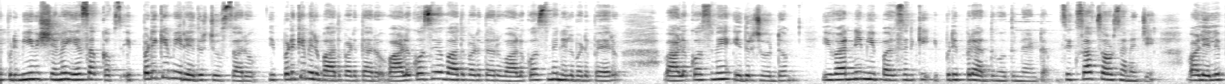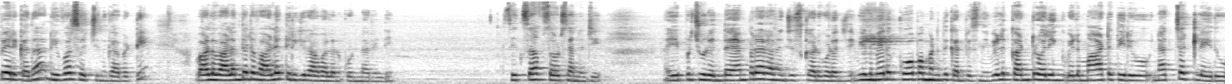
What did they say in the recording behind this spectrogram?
ఇప్పుడు మీ విషయంలో ఏ సబ్ కప్స్ ఇప్పటికీ మీరు ఎదురు చూస్తారు. ఇప్పటికీ మీరు బాధపడతారు. వాళ్ళ కోసమే బాధపడతారు. వాళ్ళ కోసమే నిలబడిపోయారు. వాళ్ళ కోసమే ఎదురు చూడడం. ఇవన్నీ మీ పర్సన్కి ఇప్పుడిప్పుడే అర్థమవుతున్నాయంట. Six of swords energy. వాళ్ళు వెళ్ళిపోయారు కదా రివర్స్ వచ్చింది కాబట్టి వాళ్ళు వాళ్ళంతటా వాళ్ళే తిరిగి రావాలనుకుంటున్నారండి. Six of swords energy. ఇప్పుడు చూడండి ద ఎంపరర్ ఎనర్జీస్ కార్డు కూడా వచ్చింది. వీళ్ళ మీద కోపం అనేది కనిపిస్తుంది. వీళ్ళు కంట్రోలింగ్ వీళ్ళ మాట తీరు నచ్చట్లేదు.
